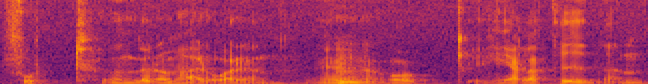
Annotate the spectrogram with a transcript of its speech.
fort under de här åren eh, Mm. och hela tiden.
